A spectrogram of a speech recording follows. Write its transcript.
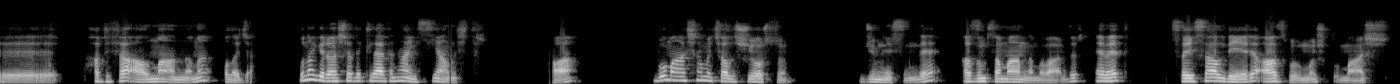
e, hafife alma anlamı olacak. Buna göre aşağıdakilerden hangisi yanlıştır? A. Bu maaşa mı çalışıyorsun cümlesinde azımsama anlamı vardır. Evet, sayısal değeri az bulmuş bu maaş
